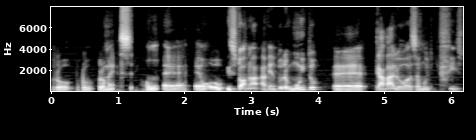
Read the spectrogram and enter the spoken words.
pro, pro, pro mestre. Então, é, é, isso torna a aventura muito é, trabalhosa, muito difícil.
